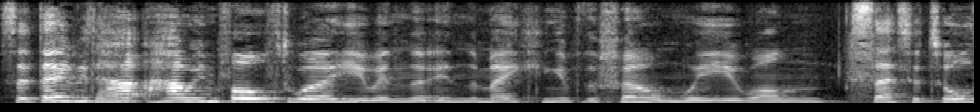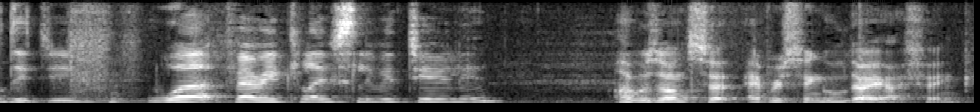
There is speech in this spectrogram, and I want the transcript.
So, David, how, how involved were you in the in the making of the film? Were you on set at all? Did you work very closely with Julian? I was on set every single day, I think.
